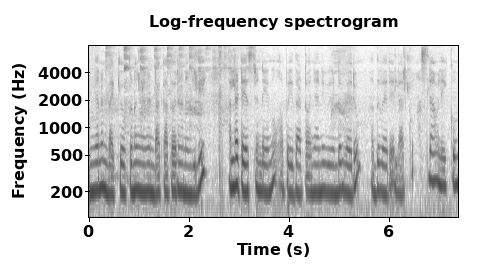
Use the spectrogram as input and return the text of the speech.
ഇങ്ങനെ ഉണ്ടാക്കി വെക്കണം ഇങ്ങനെ ഉണ്ടാക്കാത്തവരാണെങ്കിൽ നല്ല ടേസ്റ്റ് ഉണ്ടായിരുന്നു. അപ്പോൾ ഇതാട്ടോ ഞാൻ വീണ്ടും വരും. അതുവരെ എല്ലാവർക്കും അസ്സാം വലൈക്കും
